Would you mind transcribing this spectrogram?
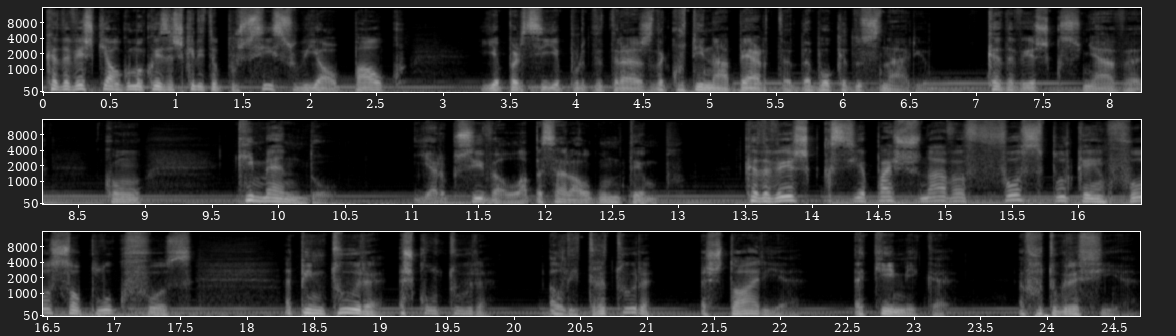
cada vez que alguma coisa escrita por si subia ao palco e aparecia por detrás da cortina aberta da boca do cenário, cada vez que sonhava com Quimendo e era possível lá passar algum tempo cada vez que se apaixonava, fosse por quem fosse ou pelo que fosse. A pintura, a escultura, a literatura, a história, a química, a fotografia.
